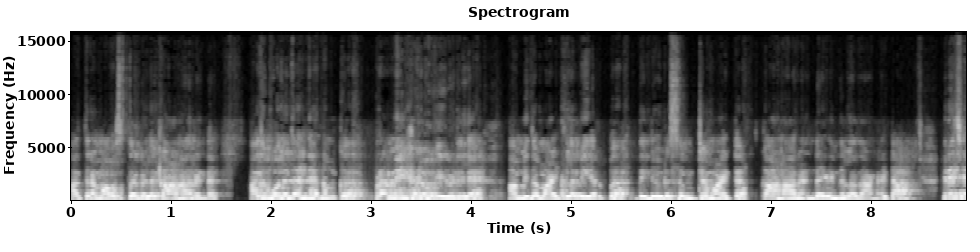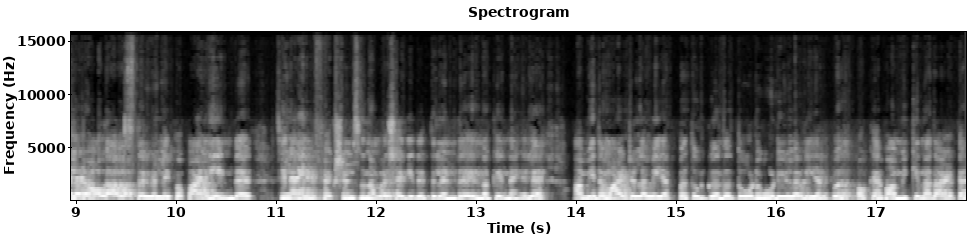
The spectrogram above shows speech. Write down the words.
അത്തരം അവസ്ഥകൾ കാണാറുണ്ട്. അതുപോലെ തന്നെ നമുക്ക് പ്രമേഹ രോഗികളിലെ അമിതമായിട്ടുള്ള വിയർപ്പ് ഇതിന്റെ ഒരു സിംറ്റം ആയിട്ട് കാണാറുണ്ട് എന്നുള്ളതാണ് കേട്ടോ. പിന്നെ ചില രോഗാവസ്ഥകളിൽ ഇപ്പൊ പനിയുണ്ട് ചില ഇൻഫെക്ഷൻസ് നമ്മുടെ ശരീരത്തിലുണ്ട് എന്നൊക്കെ ഉണ്ടെങ്കിൽ അമിതമായിട്ടുള്ള വിയർപ്പ് ദുർഗന്ധത്തോടു കൂടിയുള്ള വിയർപ്പ് ഒക്കെ വമിക്കുന്നതായിട്ട്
